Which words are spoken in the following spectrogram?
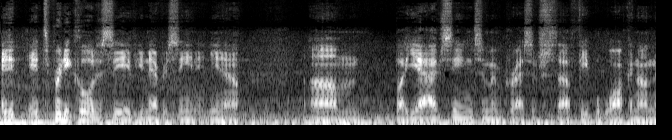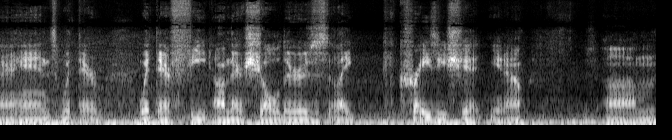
it, it's pretty cool to see if you've never seen it you know um, but yeah i've seen some impressive stuff people walking on their hands with their with their feet on their shoulders like crazy shit you know um,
